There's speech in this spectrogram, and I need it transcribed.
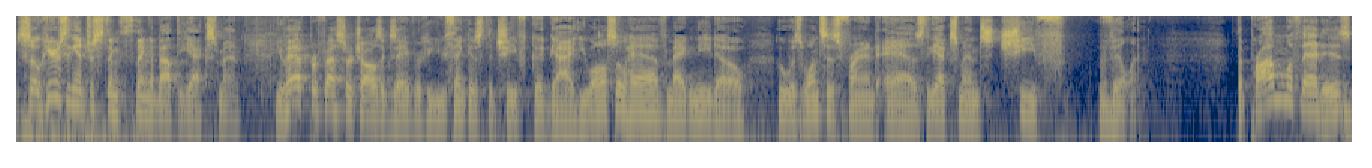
So here's the interesting thing about the X Men. You have Professor Charles Xavier, who you think is the chief good guy. You also have Magneto, who was once his friend, as the X Men's chief villain. The problem with that is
